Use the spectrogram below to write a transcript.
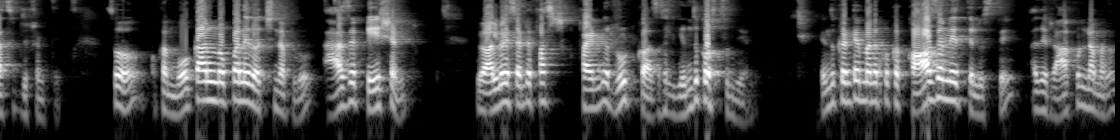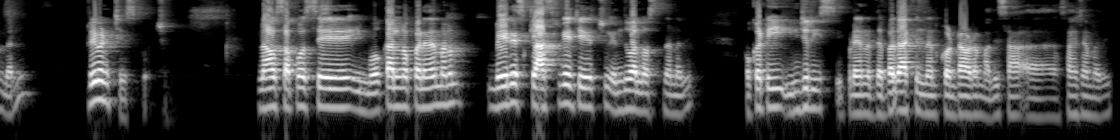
దట్స్ డిఫరెంట్ థింగ్ సో ఒక మోకాలు నొప్పి అనేది వచ్చినప్పుడు as a patient you always అంటే first find the root cause అసలు ఎందుకు వస్తుంది అని. ఎందుకంటే మనకు ఒక కాజ్ అనేది తెలిస్తే అది రాకుండా మనం దాన్ని ప్రివెంట్ చేసుకోవచ్చు. నా సపోజ్ ఈ మోకాలు నొప్పి అనేది మనం వేరియస్ క్లాసిఫై చేయొచ్చు ఎందువల్ల వస్తుంది అన్నది. ఒకటి ఇంజురీస్ ఇప్పుడైనా దెబ్బ తాకింది అనుకొని రావడం అది సహ- సహజం అది.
